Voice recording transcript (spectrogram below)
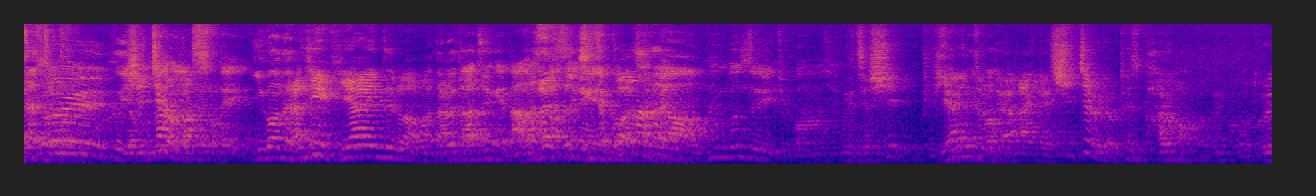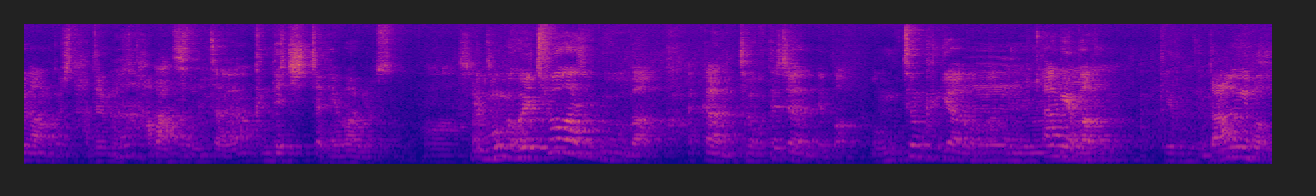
진짜 쫄그 실제로 영상이. 있는데 이거는 나중에 비하인드로 아마 나가 나중에 나갈 때 있을 진짜 것 같아. 콩나는 그냥 팬분들이 좋아하시고 근데 저 시, 비하인드로 내가 아니 실제로 옆에서 바로 봤거든. 그거 노래 나오는 거다 들으면서 다아 봤어. 진짜요? 근데 진짜 대박이었어. 와 근데 뭔가 거의 추워가지고 막 약간 저 알았는데 막 엄청 크게 하고 막 음. 땅에 막 계속 땅에 막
